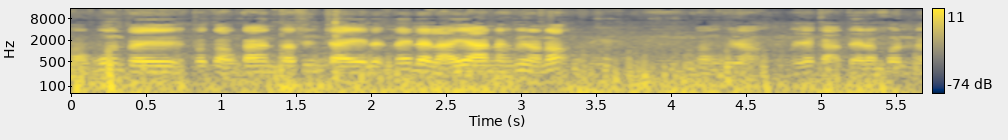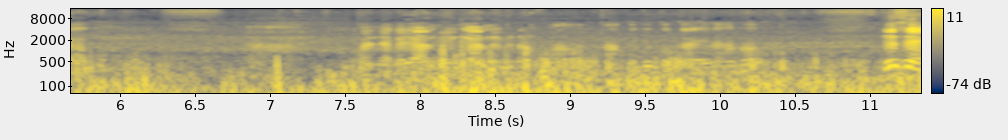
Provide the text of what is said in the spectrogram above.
ข้อมูลไปประกอบการตัดสินใจในหลาย ๆ อย่างนะพี่น้องเนาะนี่ต้องพี่น้องบรรยากาศแต่ละคนนะครับอ่าปั่นจักรยานเพียงงานเลยพี่น้องว่าทางไปยู่ไกลนะครับเนาะเดี๋ยวจะ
